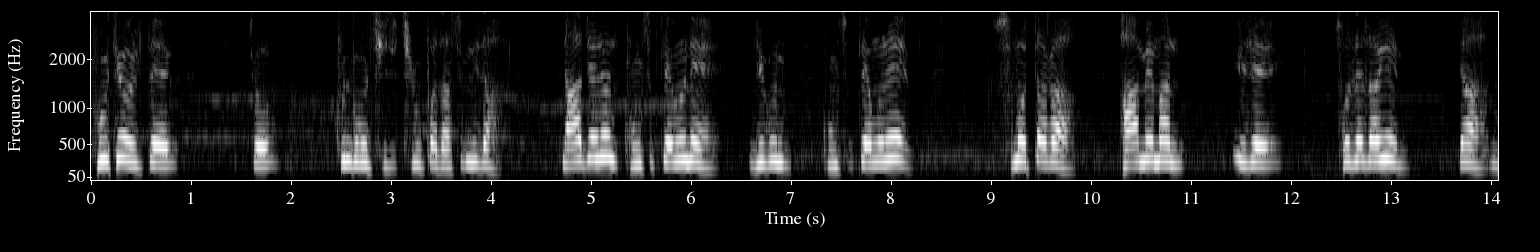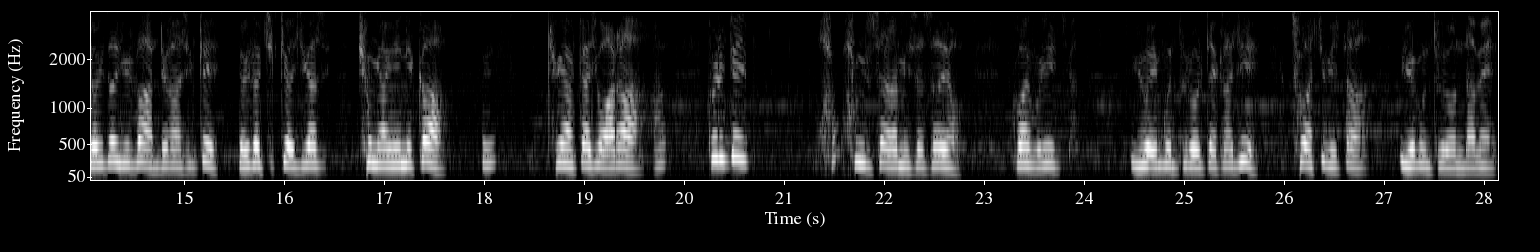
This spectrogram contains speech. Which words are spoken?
후퇴할 때 저 군복을 지- 지급받았습니다. 낮에는 공습 때문에 미군 공습 때문에 숨었다가 밤에만 이제 소대장이 야 너희들 이러면 안 돼가니까 너희들 직결지가 평양이니까 응? 평양까지 와라. 황- 황주 사람이 있었어요. 그만 우리 유엔군 들어올 때까지 처갓집 있다 유엔군 들어온 다음에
